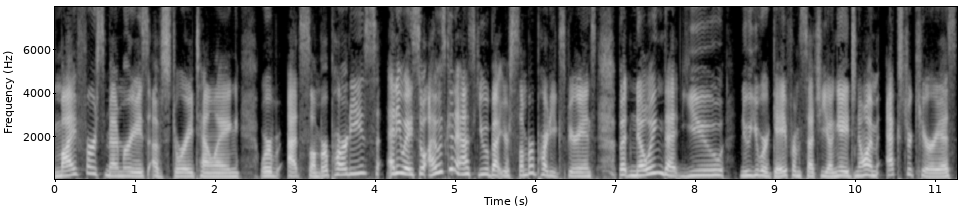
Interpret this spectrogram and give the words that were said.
My first memories of storytelling were at slumber parties. Anyway, so I was going to ask you about your slumber party experience, but knowing that you knew you were gay from such a young age, now I'm extra curious.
